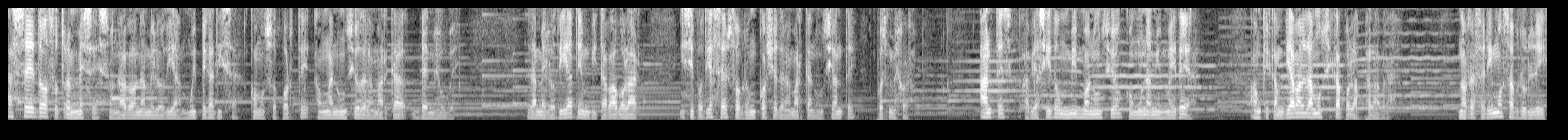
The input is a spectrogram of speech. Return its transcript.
Hace dos o tres meses sonaba una melodía muy pegadiza como soporte a un anuncio de la marca BMW. La melodía te invitaba a volar y si podía ser sobre un coche de la marca anunciante, pues mejor. Antes había sido un mismo anuncio con una misma idea, aunque cambiaban la música por las palabras. Nos referimos a Bruce Lee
